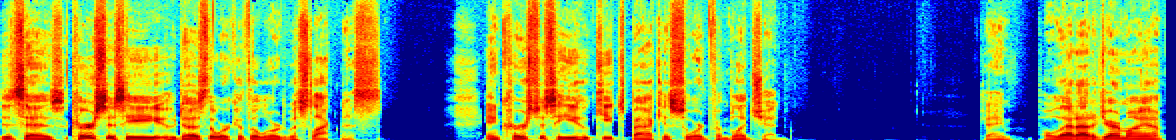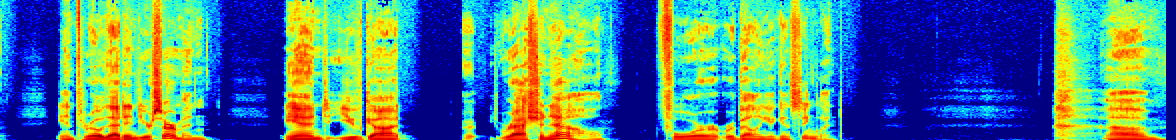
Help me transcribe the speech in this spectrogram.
it says, Cursed is he who does the work of the Lord with slackness, and cursed is he who keeps back his sword from bloodshed. Okay, pull that out of Jeremiah and throw that into your sermon, and you've got uh, rationale for rebelling against England. Um,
